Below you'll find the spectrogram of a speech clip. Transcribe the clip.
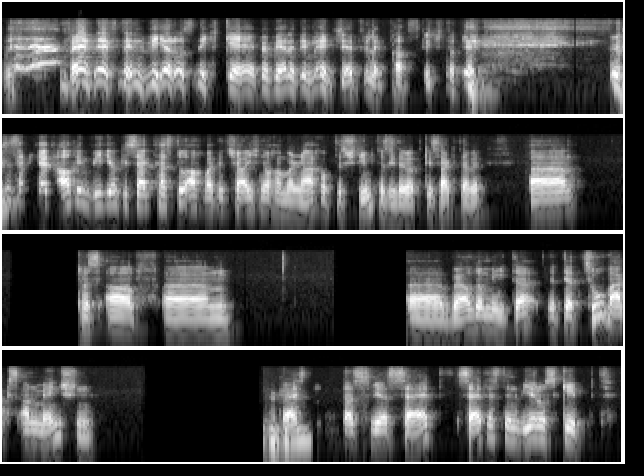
wenn es den Virus nicht gäbe, wäre die Menschheit vielleicht ausgestorben. das habe ich halt auch im Video gesagt. Hast du auch, warte, jetzt schaue ich noch einmal nach, ob das stimmt, was ich da überhaupt gesagt habe. Ähm, pass auf. Ähm, äh, Worldometer, der Zuwachs an Menschen. Okay. Weißt du, dass wir seit, seit es den Virus gibt,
